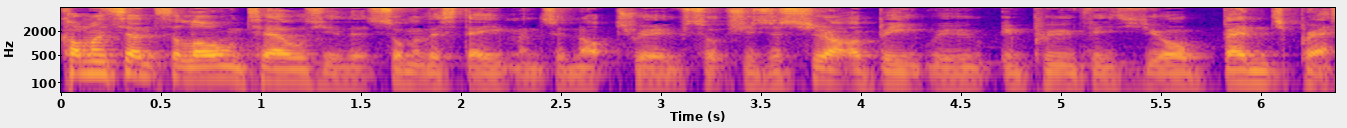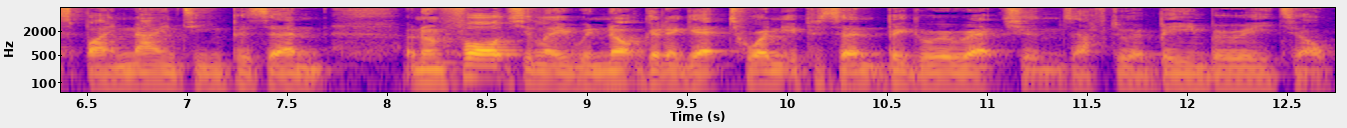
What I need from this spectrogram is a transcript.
Common sense alone tells you that some of the statements are not true, such as a shot of beetroot improves your bench press by 19%. And unfortunately, we're not going to get 20% bigger erections after a bean burrito.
